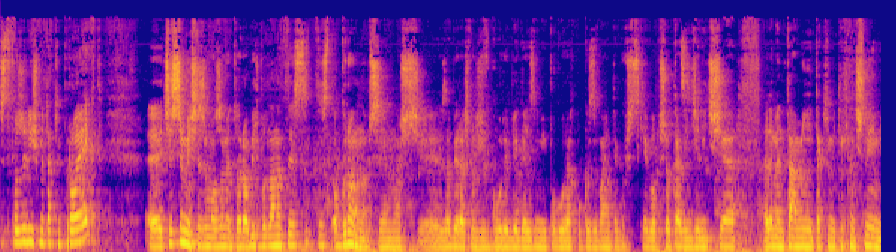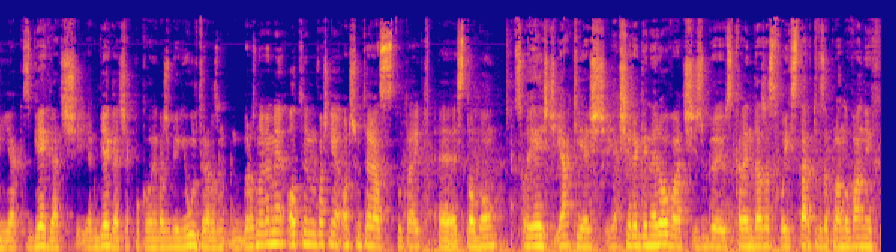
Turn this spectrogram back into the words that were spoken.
stworzyliśmy taki projekt, cieszymy się, że możemy to robić, bo dla nas to jest, to jest ogromna przyjemność e, zabierać ludzi w góry, biegać z nimi po górach, pokazywanie tego wszystkiego, przy okazji dzielić się elementami takimi technicznymi, jak zbiegać, jak biegać, jak pokonywać biegi ultra. Rozmawiamy o tym właśnie, o czym teraz tutaj e, z Tobą, co jeść, jak jeść, jak się regenerować, żeby z kalendarza swoich startów zaplanowanych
